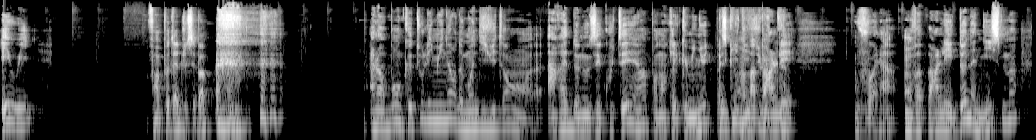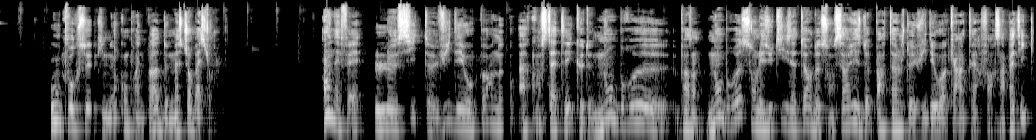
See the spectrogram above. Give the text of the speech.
Eh oui. Enfin, peut-être, je sais pas. Alors bon, que tous les mineurs de moins de 18 ans euh, arrêtent de nous écouter hein, pendant quelques minutes, parce qu'on va 18. parler... Voilà, on va parler d'onanisme, ou pour ceux qui ne comprennent pas, de masturbation. En effet, le site vidéo porno a constaté que de nombreux, pardon, nombreux sont les utilisateurs de son service de partage de vidéos à caractère fort sympathique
